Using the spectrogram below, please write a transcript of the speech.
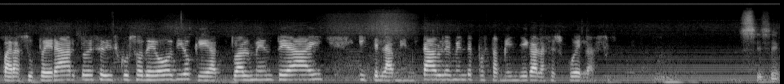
para superar todo ese discurso de odio que actualmente hay y que lamentablemente pues también llega a las escuelas. Sí, sí.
